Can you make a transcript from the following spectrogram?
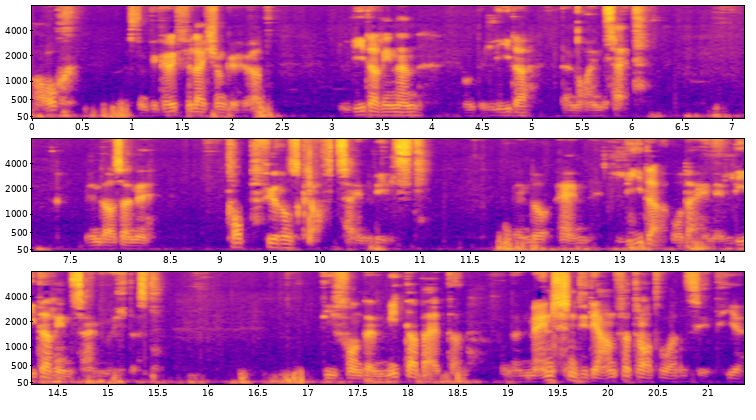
auch, hast den Begriff vielleicht schon gehört, Leaderinnen und Leader der neuen Zeit. Wenn du also eine Top-Führungskraft sein willst, wenn du ein Leader oder eine Leaderin sein möchtest, die von den Mitarbeitern, von den Menschen, die dir anvertraut worden sind, hier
